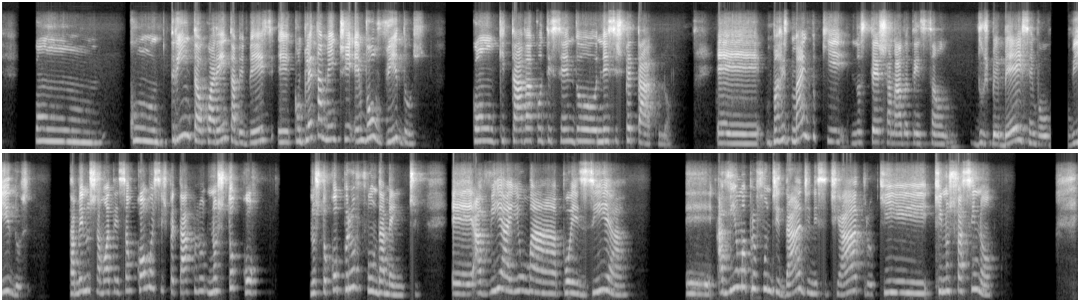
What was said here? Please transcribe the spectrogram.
com com 30 ou 40 bebês completamente envolvidos com o que estava acontecendo nesse espetáculo. É, mas mais do que nos ter chamado a atenção dos bebês envolvidos, também nos chamou a atenção como esse espetáculo nos tocou, nos tocou profundamente. É, havia aí uma poesia é, havia uma profundidade nesse teatro que, que nos fascinou.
